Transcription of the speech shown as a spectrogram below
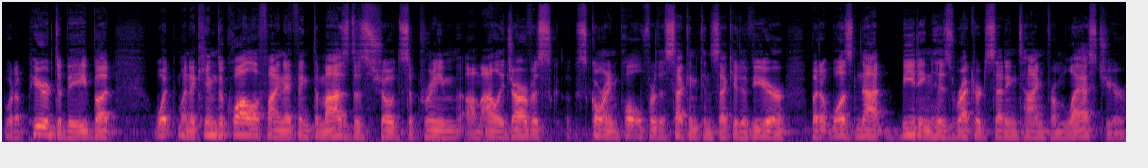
what appeared to be, but what, when it came to qualifying, I think the Mazdas showed supreme. Um, Olly Jarvis scoring pole for the second consecutive year, but it was not beating his record-setting time from last year.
